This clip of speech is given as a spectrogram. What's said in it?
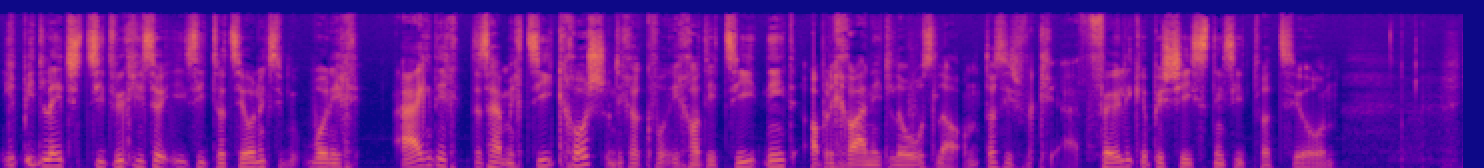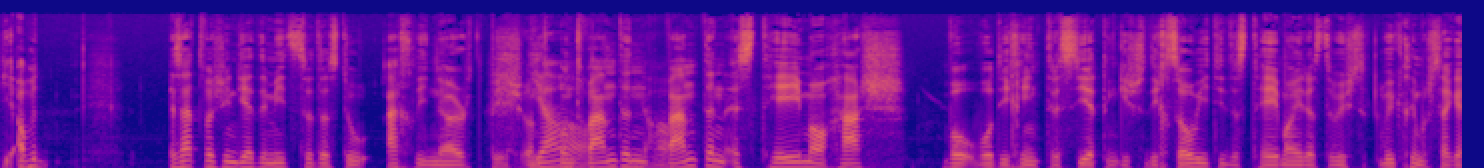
Ich bin in letzter Zeit wirklich so in Situationen gewesen, wo ich eigentlich, das hat mich Zeit gekostet und ich habe gefunden, ich habe die Zeit nicht, aber ich kann auch nicht loslassen. Und das ist wirklich eine völlig beschissene Situation. Ja, aber es hat wahrscheinlich damit zu tun, dass du ein bisschen Nerd bist. Und, Ja, und wenn dann, ja. wenn dann ein Thema hast, wo, wo dich interessiert, dann gibst du dich so weit in das Thema ein, dass du wirklich musst sagen,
